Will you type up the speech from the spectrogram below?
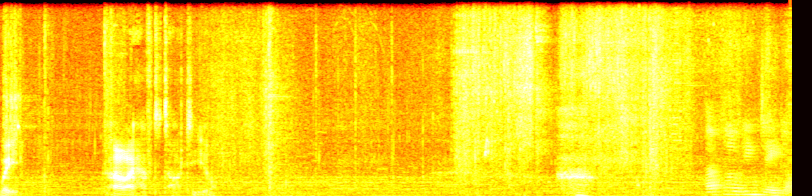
Wait. Oh, I have to talk to you. Uploading data.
